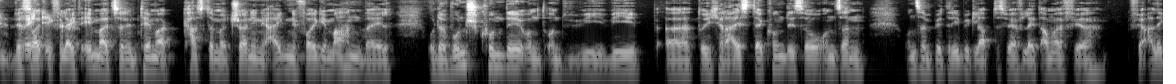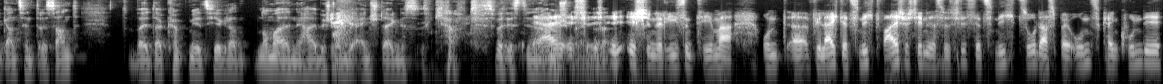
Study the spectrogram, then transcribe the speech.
Wir Richtig. sollten vielleicht eben mal zu dem Thema Customer Journey eine eigene Folge machen, weil, oder Wunschkunde und, und wie, wie äh, durchreist der Kunde so unseren, unseren Betrieb. Ich glaube, das wäre vielleicht auch mal für, für alle ganz interessant, weil da könnten wir jetzt hier gerade nochmal eine halbe Stunde einsteigen. Das, ich glaube, das wird jetzt den Ja, ist, ist, ist ein Riesenthema. Und äh, vielleicht jetzt nicht falsch verstehen, also es ist jetzt nicht so, dass bei uns kein Kunde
